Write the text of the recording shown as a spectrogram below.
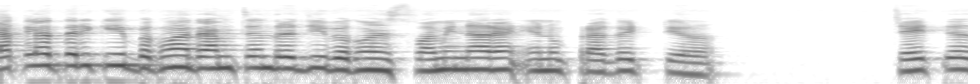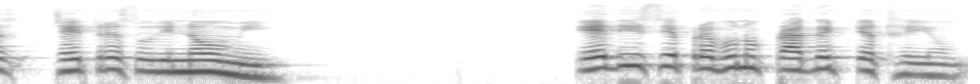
દાખલા તરીકે ભગવાન રામચંદ્રજી, ભગવાન સ્વામિનારાયણ એનું પ્રાગટ્ય ચૈત્ર ચૈત્ર સુધી નવમી. એ દિવસે પ્રભુનું પ્રાગટ્ય થયું.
